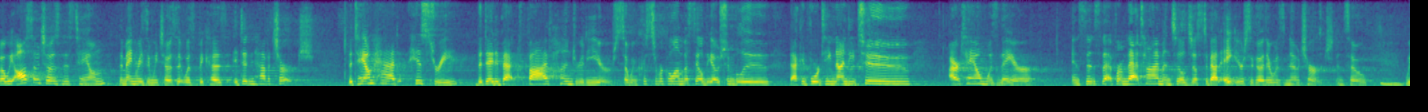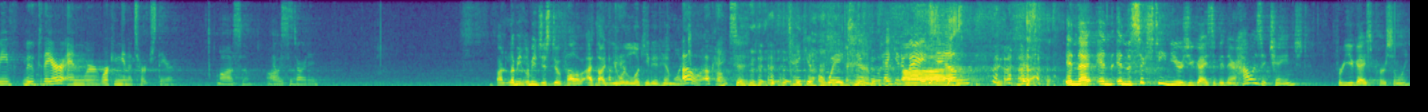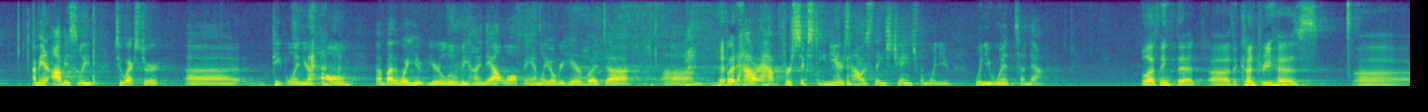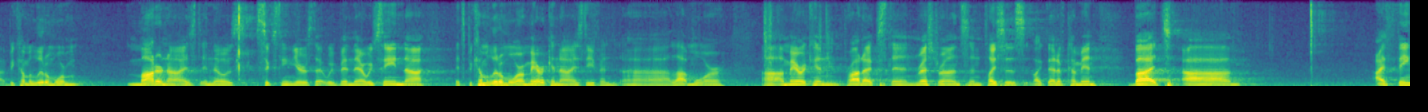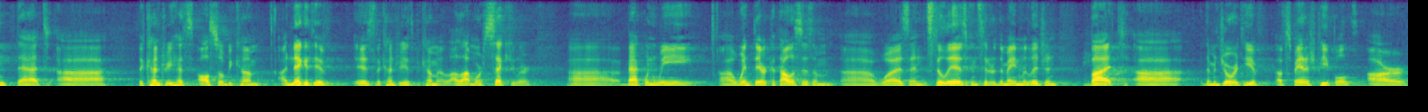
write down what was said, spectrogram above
But we also chose this town. The main reason we chose it was because it didn't have a church. The town had history that dated back 500 years. So when Christopher Columbus sailed the ocean blue back in 1492, our town was there. And since that, from that time until just about eight years ago, there was no church. And so we've moved there and we're working in a church there. Awesome, That we started. Uh, let, me, let me just do a follow up. I thought you were looking at him like, Oh, okay. to, take it away, Tim. Take it away, Tim. In the, in, in the 16 years you guys have been there, how has it changed for you guys personally? I mean, obviously, two extra uh, people in your home. Uh, by the way, you, you're a little behind the outlaw family over here, but uh, um, but how, how for 16 years, how has things changed from when you when you went to now? Well, I think that uh, the country has uh, become a little more modernized in those 16 years that we've been there. We've seen uh, it's become a little more Americanized, even uh, a lot more American products and restaurants and places like that have come in. But um, I think that uh, the country has also become a negative. Is the country has become a, a lot more secular. Uh, back when we uh, went there, Catholicism uh, was and still is considered the main religion, but uh, the majority of, of Spanish people are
